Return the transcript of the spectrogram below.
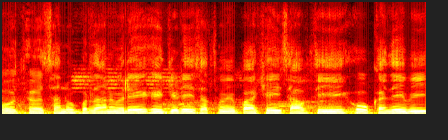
ਉਹ ਸਾਨੂੰ ਵਰਦਾਨ ਮਿਲੇ ਕਿ ਜਿਹੜੇ ਸੱਤਵੇਂ ਪਾਤਸ਼ਾਹੀ ਸਾਹਿਬ ਸੀ ਉਹ ਕਹਿੰਦੇ ਵੀ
